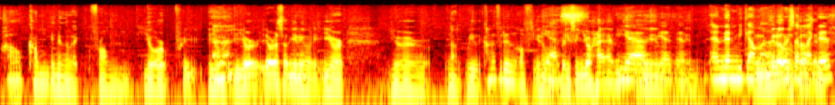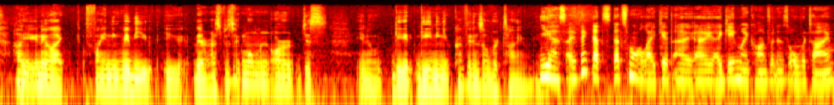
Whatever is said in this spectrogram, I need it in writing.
how come you know like from your pre Uh-huh. your yourself you know you're you're not really confident of you know Yes. raising your hand. yes in- yes yes in- and then become the a middle of the person like this How you, you know like finding maybe you, you there are a specific moment or just you know ga- gaining your confidence over time. you know? Yes, I think that's that's more like it. I, I, I gain my confidence over time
